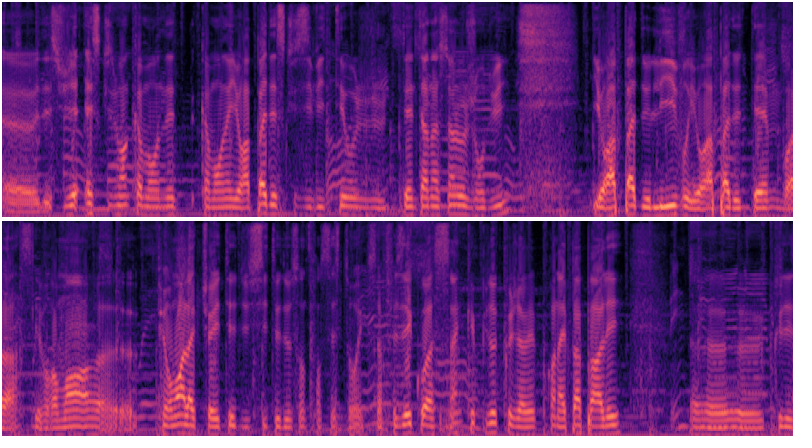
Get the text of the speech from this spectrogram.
euh, des sujets exclusivement camerounais. Il n'y aura pas d'exclusivité internationale aujourd'hui. Il n'y aura pas de livre, il n'y aura pas de thème. Voilà, c'est vraiment purement l'actualité du site de Centre France Historique. Ça faisait quoi? 5 épisodes que j'avais qu'on n'avait pas parlé que, des,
